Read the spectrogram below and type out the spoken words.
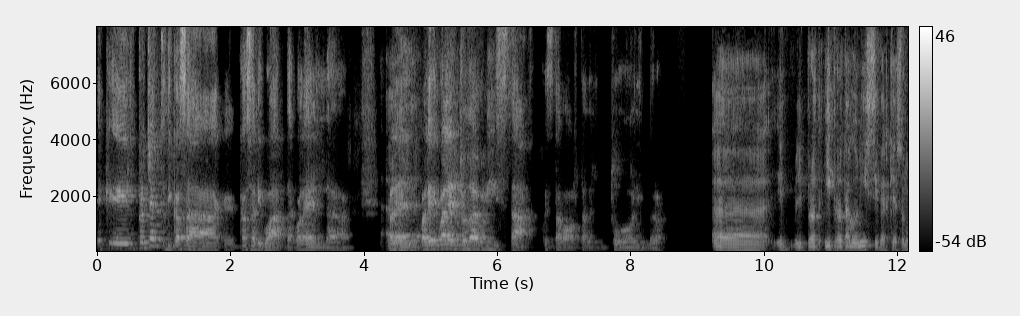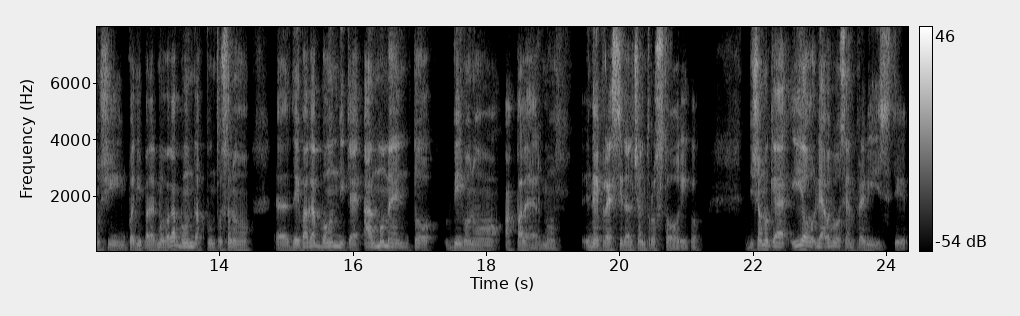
il progetto di cosa, cosa riguarda? Qual è, il, qual, è, eh, qual, è, qual è, il, protagonista questa volta del tuo libro? Uh, i, i, i, protagonisti, perché sono cinque di Palermo Vagabondo, appunto sono uh, dei vagabondi che al momento vivono a Palermo, nei pressi del centro storico. Diciamo che io li avevo sempre visti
